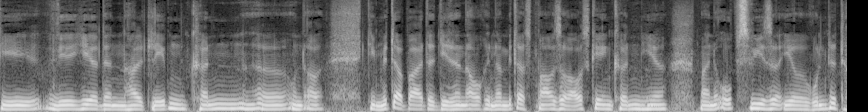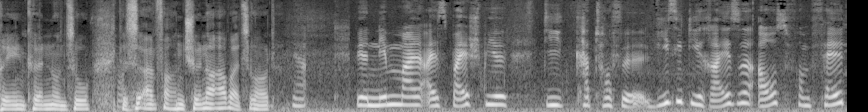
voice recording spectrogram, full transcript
die wir hier dann halt leben können äh, und die Mitarbeiter, die dann auch in der Mitarbeiter Mittagspause rausgehen können hier, meine Obstwiese ihre Runde drehen können und so. Das ist einfach ein schöner Arbeitsort. Ja. Wir nehmen mal als Beispiel die Kartoffel. Wie sieht die Reise aus vom Feld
